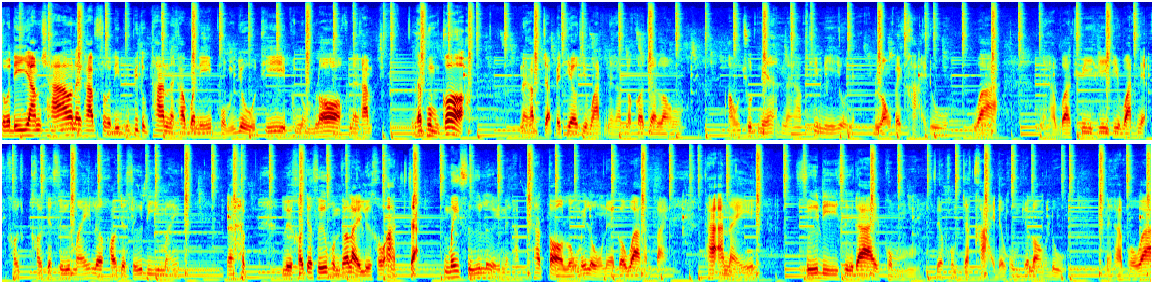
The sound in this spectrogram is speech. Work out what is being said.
สวัสดียามเช้านะครับ สวัสดีพี่ๆทุกท่านนะครับ วันนี้ผมอยู่ที่พนมลอกนะครับ และผมก็นะครับจะไปเที่ยวที่วัดนะครับ แล้วก็จะลองเอาชุดนี้นะครับที่มีอยู่เนี่ยลองไปขายดูว่านะครับว่าที่พี่ที่วัดเนี่ยเขาเขาจะซื้อไหมหรือเขาจะซื้อดีไหมนะครับ หรือเขาจะซื้อผมเท่าไหร่หรือเขาอาจจะไม่ซื้อเลยนะครับ ถ้าต่อลงไม่ลงเนี่ยก็ว่ากันไป ถ้าอันไหนซื้อดีซื้อได้ผมเดี๋ยวผมจะขายเดี๋ยวผมจะลองดู นะครับ เพราะว่า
